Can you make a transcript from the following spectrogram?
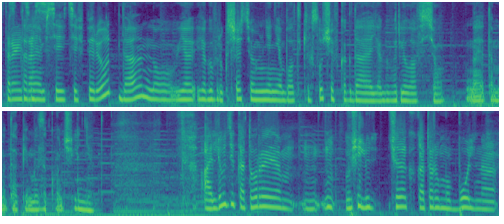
Стараетесь... Стараемся идти вперед, да, но я, я говорю, к счастью, у меня не было таких случаев, когда я говорила, все, на этом этапе мы закончили, нет. А люди, которые, ну, вообще люди, человек, которому больно,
